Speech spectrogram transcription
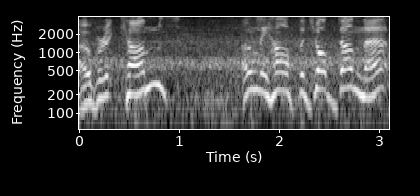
Over it comes. Only half the job done there.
